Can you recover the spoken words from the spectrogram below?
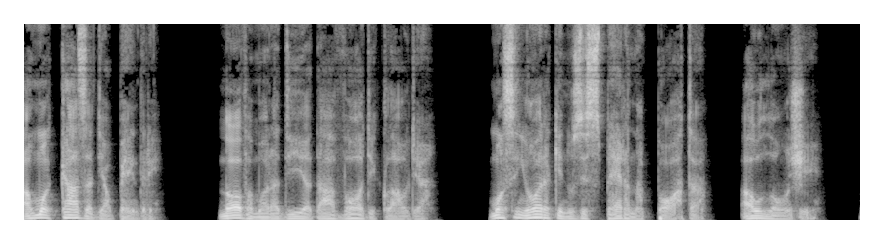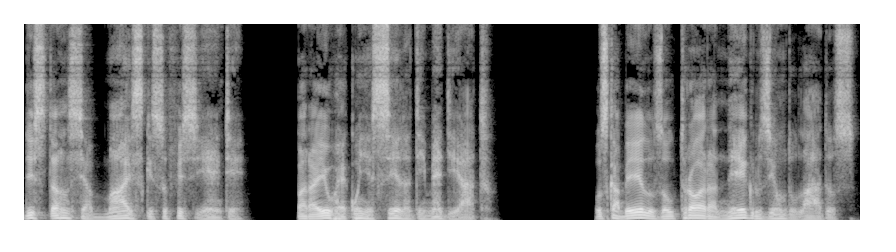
a uma casa de alpendre. Nova moradia da avó de Cláudia. Uma senhora que nos espera na porta, ao longe. Distância mais que suficiente para eu reconhecê-la de imediato. Os cabelos, outrora negros e ondulados,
